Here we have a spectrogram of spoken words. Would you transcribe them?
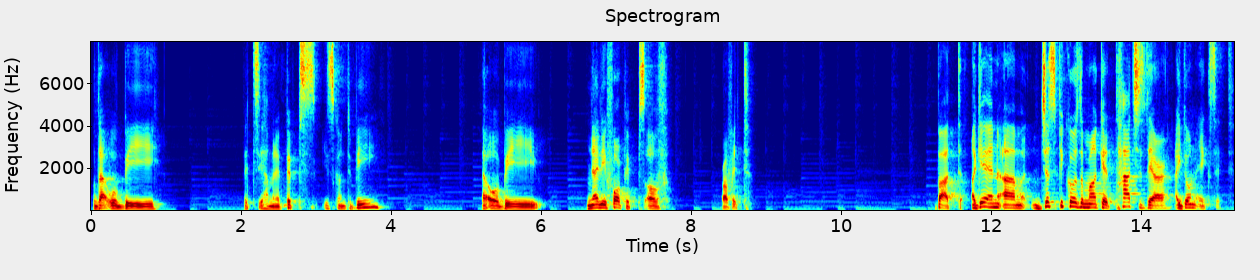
So that will be, let's see how many pips it's going to be. That will be 94 pips of profit. But again, um, just because the market touches there, I don't exit.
